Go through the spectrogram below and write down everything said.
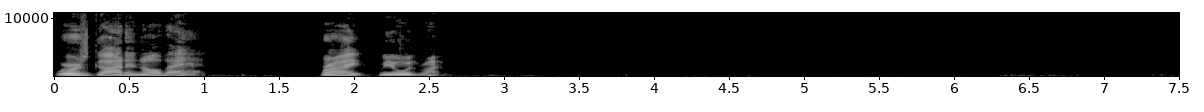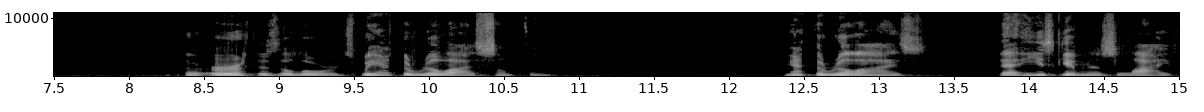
Where's God in all that? Right? We right? The earth is the Lord's. We have to realize something. We have to realize that He's given us life,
